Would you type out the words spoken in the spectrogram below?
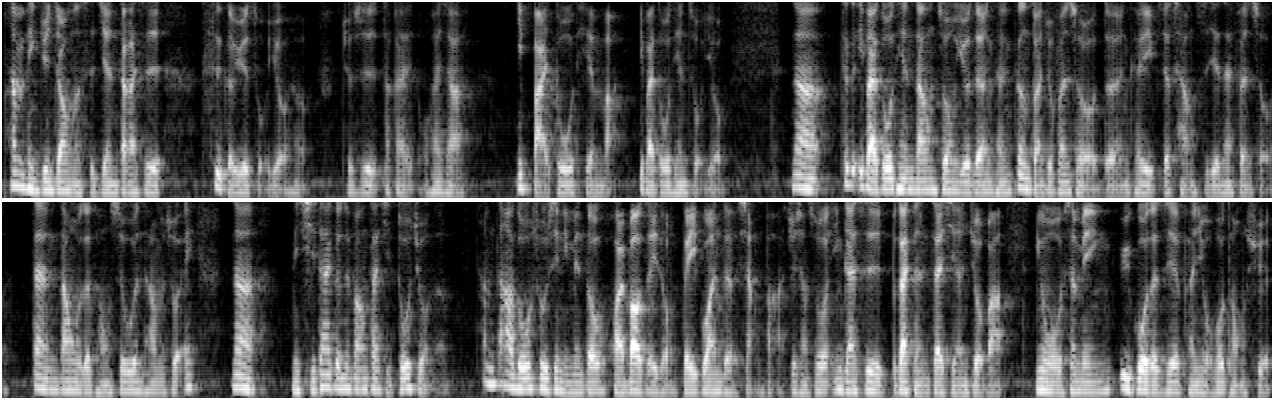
他们平均交往的时间大概是四个月左右，就是大概我看一下，一百多天吧，一百多天左右。那这个一百多天当中，有的人可能更短就分手，有的人可以比较长时间再分手。但当我的同事问他们说：“诶，那你期待跟对方在一起多久呢？”他们大多数心里面都怀抱着一种悲观的想法，就想说应该是不太可能在一起很久吧，因为我身边遇过的这些朋友或同学，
